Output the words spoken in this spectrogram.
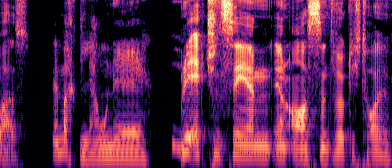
Spaß. Er macht Laune. Und die Action-Szenen in Oz sind wirklich toll.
